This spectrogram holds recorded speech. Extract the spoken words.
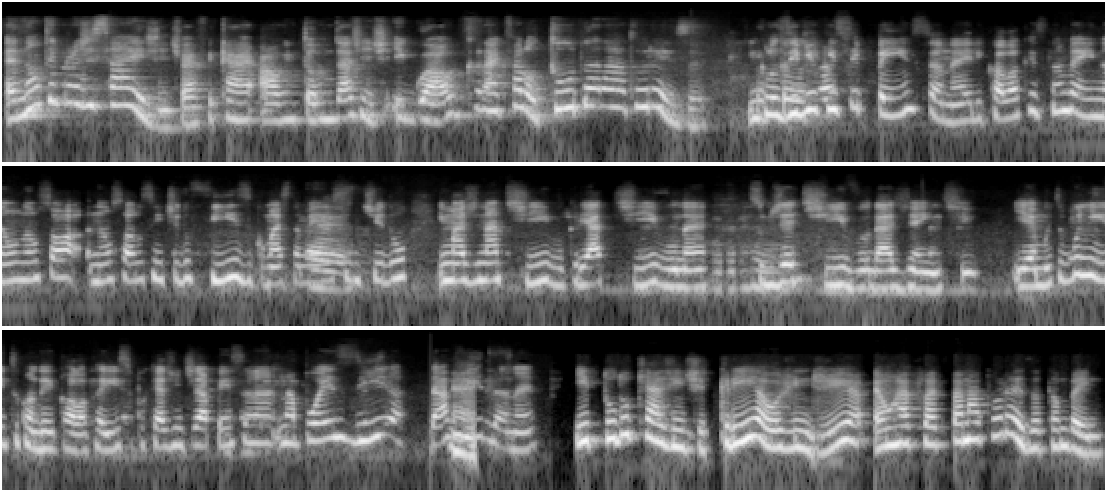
É, não tem pra onde sair, gente. Vai ficar ao entorno da gente. Igual o Kanak falou, tudo é natureza. Inclusive o que se pensa, né? Ele coloca isso também, não, não, só, não só no sentido físico, mas também é. no sentido imaginativo, criativo, né? Uhum. Subjetivo da gente. E é muito bonito quando ele coloca isso, porque a gente já pensa na, na poesia da é. vida, né? E tudo que a gente cria hoje em dia é um reflexo da natureza também.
